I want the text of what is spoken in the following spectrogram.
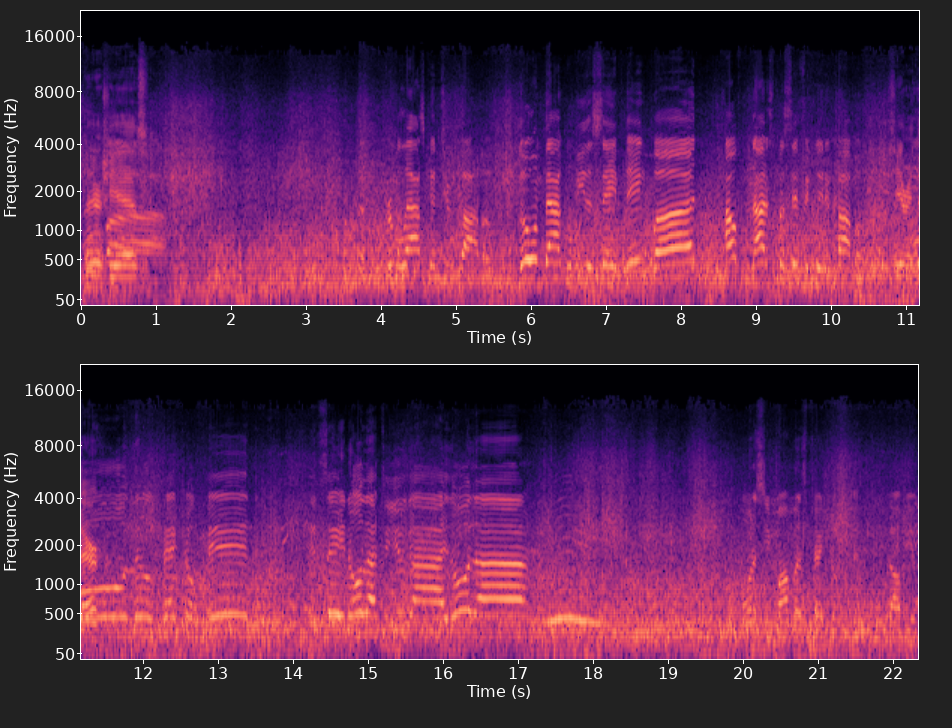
there she is. From Alaska to Cabo. Going back will be the same thing, but oh, not specifically to Cabo. See it right there? Oh, little pectoral fin. It's saying hola to you guys. Hola. I want to see Mama's fin without being.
